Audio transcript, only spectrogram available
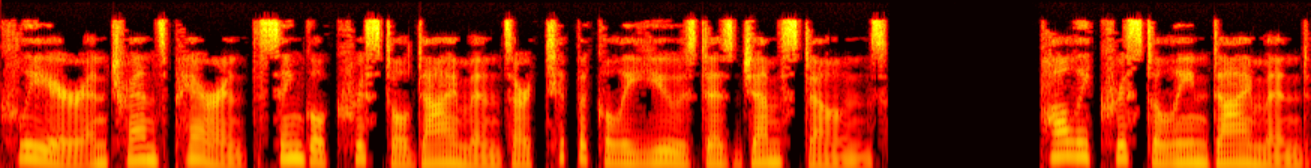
clear and transparent single crystal diamonds are typically used as gemstones. Polycrystalline diamond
